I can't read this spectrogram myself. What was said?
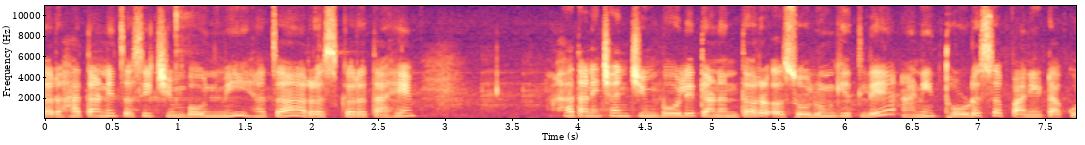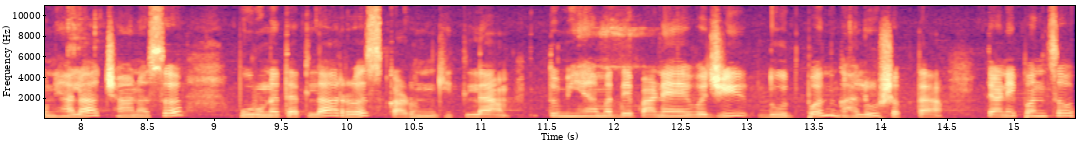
तर हातानेच अशी चिंबवून मी ह्याचा रस करत आहे. हाताने छान चिंबवले त्यानंतर सोलून घेतले आणि थोडंसं पाणी टाकून ह्याला छान असं पूर्ण त्यातला रस काढून घेतला. तुम्ही ह्यामध्ये पाण्याऐवजी दूध पण घालू शकता. त्याने पण चव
